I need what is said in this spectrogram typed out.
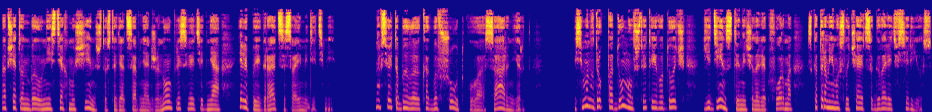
Вообще-то он был не из тех мужчин, что стыдятся обнять жену при свете дня или поиграть со своими детьми. Но все это было как бы в шутку, а Сарньерд... И Симон вдруг подумал, что это его дочь — единственный человек форма, с которым ему случается говорить всерьез.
